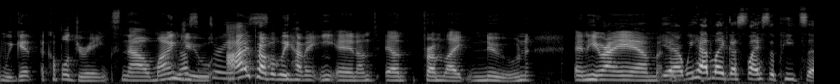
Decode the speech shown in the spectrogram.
we get a couple drinks. Now, mind you. I probably haven't eaten on, on, from like noon, and here I am. Yeah, we had like a slice of pizza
